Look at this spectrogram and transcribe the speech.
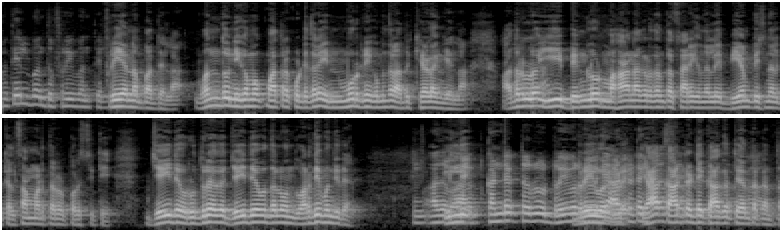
ಮತ್ತೆ ಎಲ್ಲಿ ಬಂತು? ಫ್ರೀ ಬಂತಿಲ್ಲ. ಫ್ರೀ ಅನ್ನೋ ಬಂದಿಲ್ಲ. ಒಂದು ನಿಗಮಕ್ಕೆ ಮಾತ್ರ ಕೊಟ್ಟಿದ್ದಾರೆ ಇನ್ ಮೂರು ನಿಗಮದಲ್ಲಿ ಅದು ಕೇಳಂಗಿಲ್ಲ ಅದರಲ್ಲೂ ಈ ಬೆಂಗಳೂರು ಮಹಾನಗರದಂಥ ಸಾರಿಗೆನಲ್ಲಿ ಬಿ ಎಂ ಟಿ ಸಿನಲ್ಲಿ ಕೆಲಸ ಮಾಡ್ತಾ ಇರೋ ಪರಿಸ್ಥಿತಿ. ಜೈದೇವ್ ರುದ್ರ ಜೈದೇವದಲ್ಲಿ ಒಂದು ವರದಿ ಬಂದಿದೆ. ಕಂಡಕ್ಟರು ಡ್ರೈವರ್ ಯಾಕೆ ಹಾರ್ಟ್ ಅಟ್ಯಾಕ್ ಆಗುತ್ತೆ ಅಂತಕ್ಕಂತ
